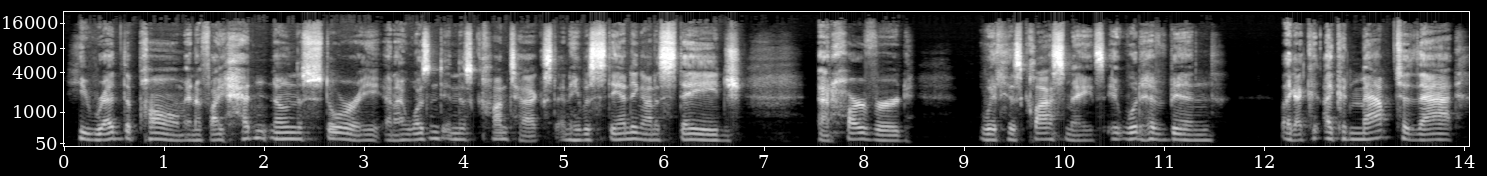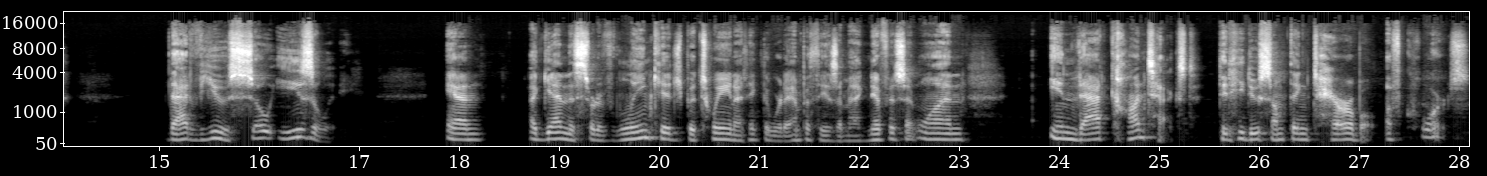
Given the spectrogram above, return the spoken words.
he read the poem. And if I hadn't known the story and I wasn't in this context and he was standing on a stage at Harvard with his classmates, it would have been like I could, I could map to that, that view so easily. And again, this sort of linkage between, I think the word empathy is a magnificent one in that context. Did he do something terrible? Of course.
